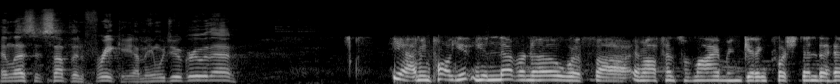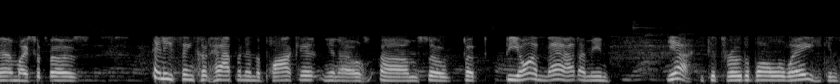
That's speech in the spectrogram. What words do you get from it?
unless it's something freaky. I mean, would you agree with that? Yeah, I mean, Paul, you, you never know with uh, an offensive lineman getting pushed into him. I suppose anything could happen in the pocket, you know. Um, so, but beyond that, I mean, yeah, he could throw the ball away. He can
